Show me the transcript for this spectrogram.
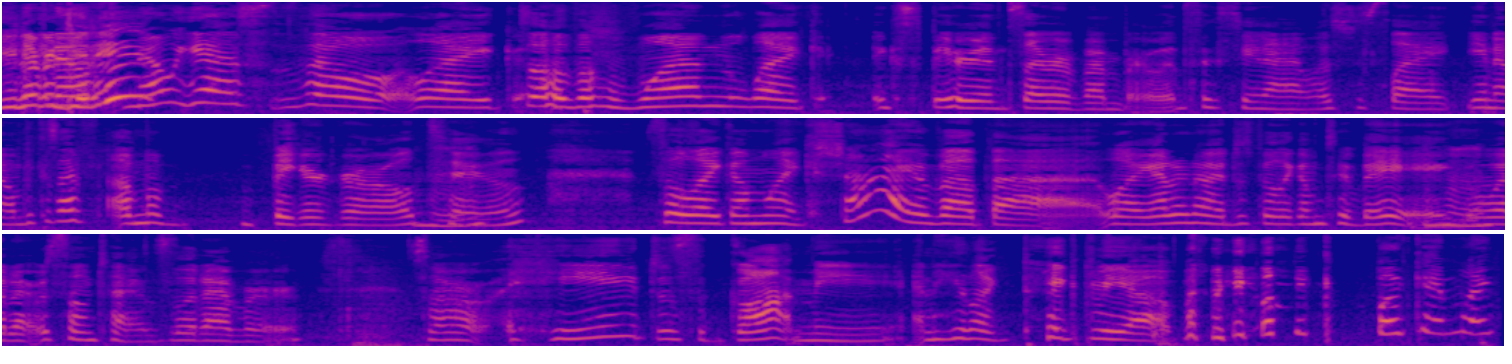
You never know- did it? No, yes. So like so the one like experience I remember with 69 was just like, you know, because I've, I'm a bigger girl Mm-hmm. too. So like I'm like shy about that. Like I don't know, I just feel like I'm too big. Mm-hmm. Whatever sometimes, whatever. So he just got me and he like picked me up and he like fucking like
